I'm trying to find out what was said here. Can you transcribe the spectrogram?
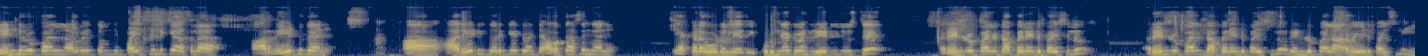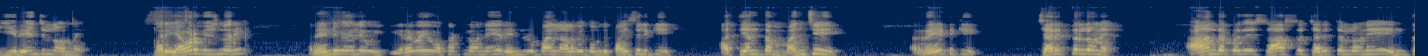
రెండు రూపాయల నలభై తొమ్మిది పైసలకి అసలు ఆ రేటు కానీ ఆ ఆ రేటుకి దొరికేటువంటి అవకాశం కానీ ఎక్కడ కూడా లేదు. ఇప్పుడు ఉన్నటువంటి రేట్లు చూస్తే రెండు రూపాయలు డెబ్బై రెండు పైసలు రెండు రూపాయలు డెబ్బై రెండు పైసలు రెండు రూపాయలు అరవై ఏడు పైసలు ఈ రేంజ్లో ఉన్నాయి. మరి ఎవరు విజనరీ? రెండు వేల ఇరవై ఒకటిలోనే రెండు రూపాయలు నలభై తొమ్మిది పైసలకి అత్యంత మంచి రేటుకి చరిత్రలోనే ఆంధ్రప్రదేశ్ రాష్ట్ర చరిత్రలోనే ఇంత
